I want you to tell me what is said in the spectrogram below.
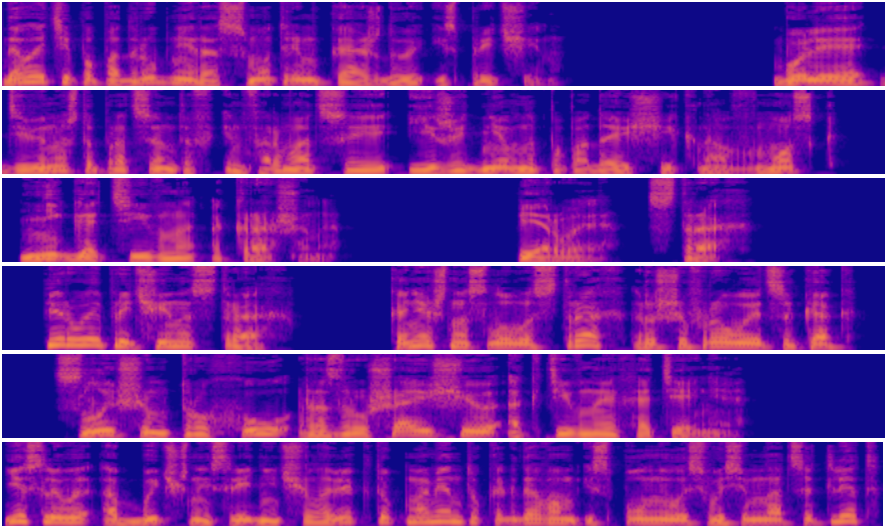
Давайте поподробнее рассмотрим каждую из причин. Более 90% информации, ежедневно попадающей к нам в мозг, негативно окрашена. Первое. Страх. Первая причина – страх. Конечно, слово «страх» расшифровывается как «слышим труху, разрушающую активное хотение». Если вы обычный средний человек, то к моменту, когда вам исполнилось 18 лет,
